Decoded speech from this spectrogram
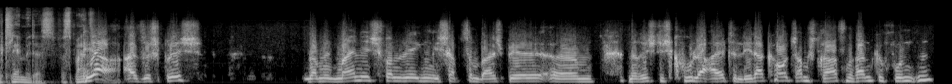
Erklär mir das. Was meinst Ja, also sprich, damit meine ich von wegen, ich habe zum Beispiel ähm, eine richtig coole alte Ledercouch am Straßenrand gefunden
